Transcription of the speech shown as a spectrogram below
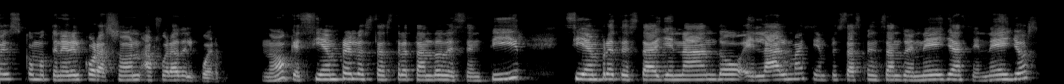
es como tener el corazón afuera del cuerpo, ¿no? Que siempre lo estás tratando de sentir, siempre te está llenando el alma, siempre estás pensando en ellas, en ellos.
